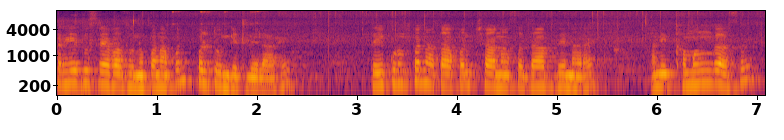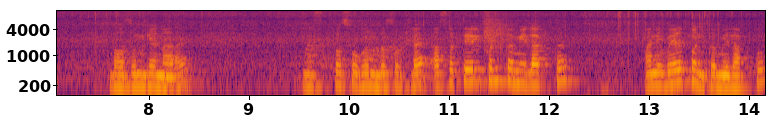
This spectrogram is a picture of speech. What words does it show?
तर हे दुसऱ्या बाजूनं पण आपण पलटून घेतलेलं आहे. तर इकडून पण आता आपण छान असं दाब देणार आहे आणि खमंग असं भाजून घेणार आहे. मस्त सुगंध सुटला आहे असं तेल पण कमी लागतं आणि वेळ पण कमी लागतो.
